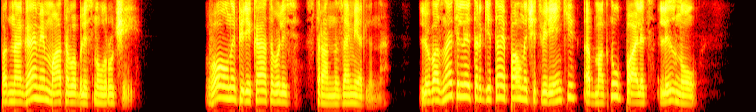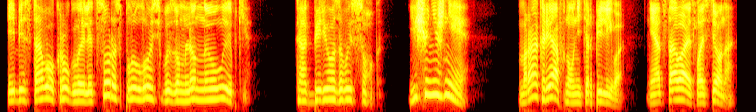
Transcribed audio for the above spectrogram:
Под ногами матово блеснул ручей. Волны перекатывались странно замедленно. Любознательный Таргитай пал на четвереньки, обмакнул палец, лизнул. И без того круглое лицо расплылось в изумленной улыбке. Как березовый сок. Еще нежнее. Мрак рявкнул нетерпеливо. «Не отставай, сластена!»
